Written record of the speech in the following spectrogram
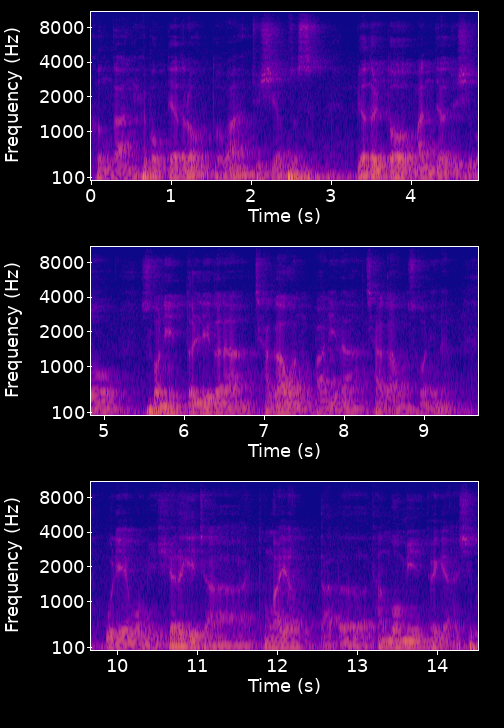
건강 회복되도록 도와 주시옵소서. 뼈들도 만져 주시고 손이 떨리거나 차가운 발이나 차가운 손이나 우리의 몸이 혈액이 잘 통하여 따뜻한 몸이 되게 하시고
